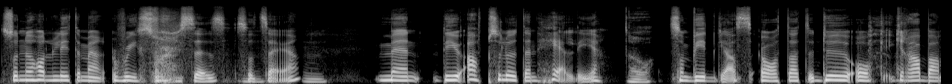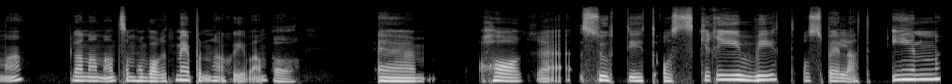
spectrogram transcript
Så nu har du lite mer resources så Mm. att säga. Mm. Men det är ju absolut en helg Ja. som vidgas åt att du och grabbarna, bland annat, som har varit med på den här skivan, Ja. eh, har eh, suttit och skrivit och spelat in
